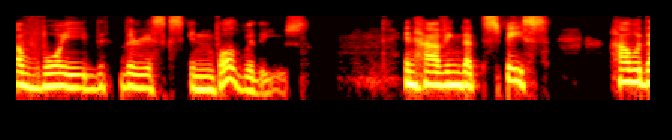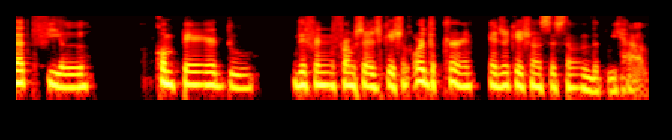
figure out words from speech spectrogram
avoid the risks involved with the use and having that space how would that feel compared to different forms of education or the current education system that we have.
